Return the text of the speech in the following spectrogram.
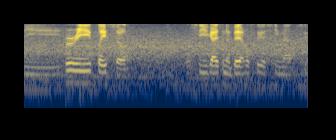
the brewery place, so we'll see you guys in a bit. Hopefully I see Matt soon.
